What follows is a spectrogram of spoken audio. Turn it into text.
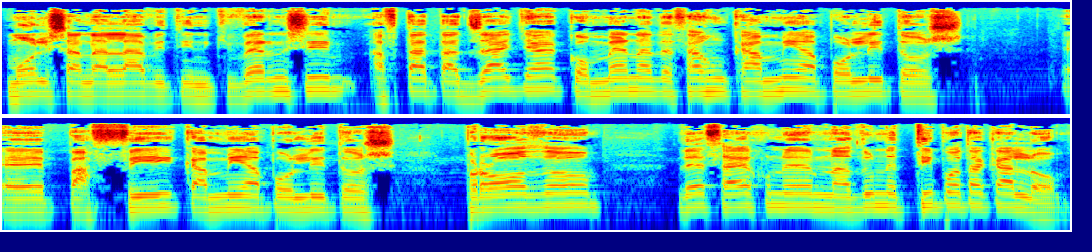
Μόλις αναλάβει την κυβέρνηση, αυτά τα τζάκια κομμένα δεν θα έχουν καμία απολύτως επαφή, καμία απολύτως πρόοδο. Δεν θα έχουν να δούνε τίποτα καλό.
